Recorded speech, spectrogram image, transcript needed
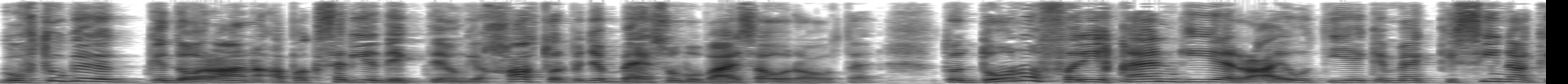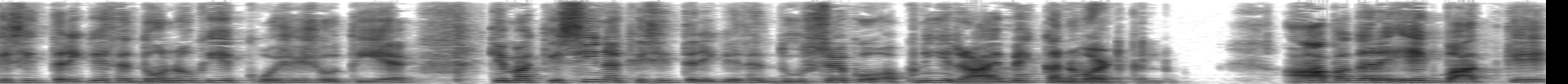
गुफ्तु के, के दौरान आप अक्सर ये देखते होंगे ख़ास तौर पे जब बहस मुबासा हो रहा होता है तो दोनों फ़रीक़ैन की ये राय होती है कि मैं किसी ना किसी तरीके से दोनों की ये कोशिश होती है कि मैं किसी ना किसी तरीके से दूसरे को अपनी राय में कन्वर्ट कर लूँ। आप अगर एक बात के,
